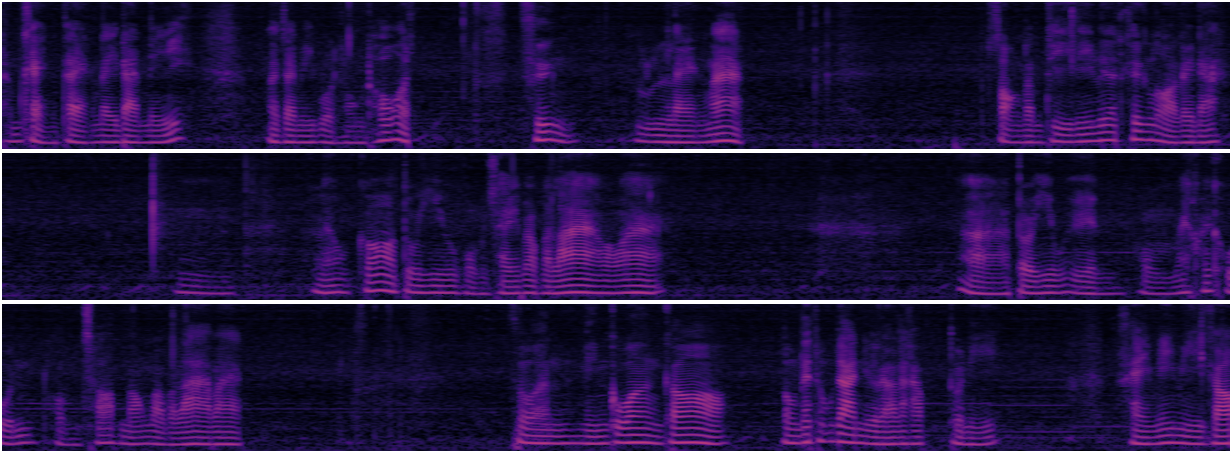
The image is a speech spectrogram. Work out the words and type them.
น้ำแข็งแตกในดันนี้ มันจะมีบทลงโทษ ซึ่งรุนแรงมากสองลำทีนี้เลือดครึ่งหลอดเลยนะ อืม แล้วก็ตัวฮิวผมใช้บาบาร่าเพราะว่าอ่าตัวฮิวอื่น ผมไม่ค่อยคุ้น ผมชอบน้องบาบาร่ามาก ส่วนนิงกวงก็ลงได้ทุกดันอยู่แล้วนะครับ ตัวนี้ ใครไม่มีก็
